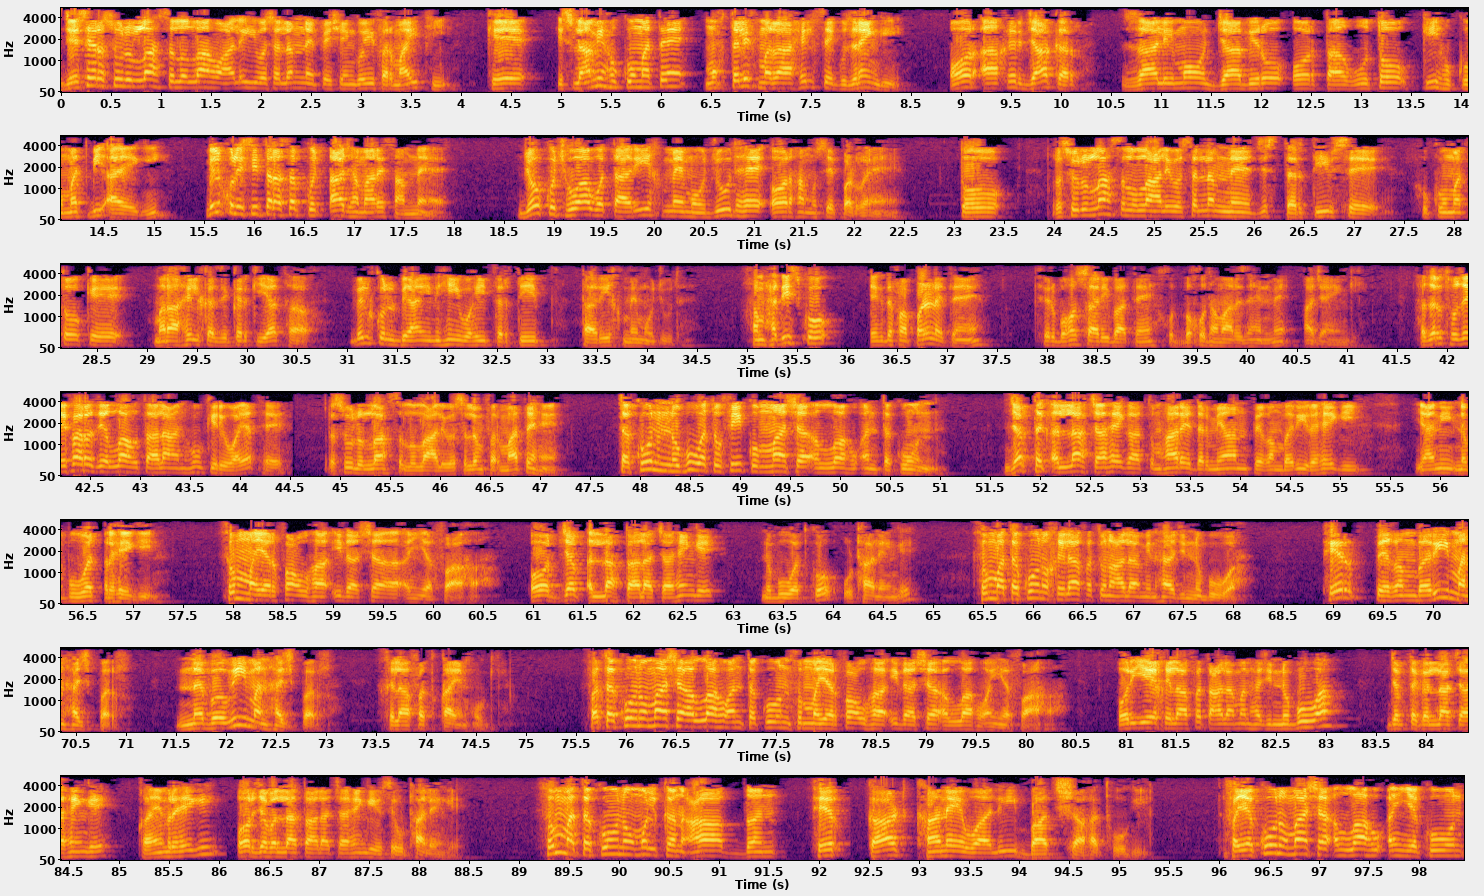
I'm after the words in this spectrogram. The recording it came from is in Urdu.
جیسے رسول اللہ صلی اللہ علیہ وسلم نے پیشین گوئی فرمائی تھی کہ اسلامی حکومتیں مختلف مراحل سے گزریں گی اور آخر جا کر ظالموں، جابروں اور تاغوتوں کی حکومت بھی آئے گی۔ بالکل اسی طرح سب کچھ آج ہمارے سامنے ہے۔ جو کچھ ہوا وہ تاریخ میں موجود ہے اور ہم اسے پڑھ رہے ہیں۔ تو رسول اللہ صلی اللہ علیہ وسلم نے جس ترتیب سے حکومتوں کے مراحل کا ذکر کیا تھا، بالکل بیائی نہیں وہی ترتیب تاریخ میں موجود ہے۔ ہم حدیث کو ایک دفعہ پڑھ لیتے ہیں، پھر بہت ساری باتیں خود بخود ہمارے ذہن میں آ جائیں گی۔ حضرت حضیفہ رضی اللہ تعالی عنہ کی روایت ہے، رسول اللہ صلی اللہ علیہ وسلم فرماتے ہیں، تکون نبوت فیکم ما شاء اللہ ان تکون۔ جب تک اللہ چاہے گا تمہارے درمیان پیغمبری رہے گی یعنی نبوت رہے گی۔ ثم يرفعها اذا شاء ان يرفعها۔ اور جب اللہ تعالی چاہیں گے، نبوت کو اٹھا لیں گے۔ ثم تكون خلافت على منهاج النبوہ۔ پھر پیغمبری منہج پر، نبوی منہج پر خلافت قائم ہوگی۔ فتكون ما شاء الله ان تكون ثم يرفعها اذا شاء الله ان يرفعها۔ اور یہ خلافت على منهج النبوہ، جب تک اللہ چاہیں گے قائم رہے گی اور جب اللہ تعالی چاہیں گے اسے اٹھا لیں گے۔ ثم تكون ملکا عاضا پھر کاٹ کھانے والی بادشاہت ہوگی۔ فیکون ما شاء اللہ ان یکون،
